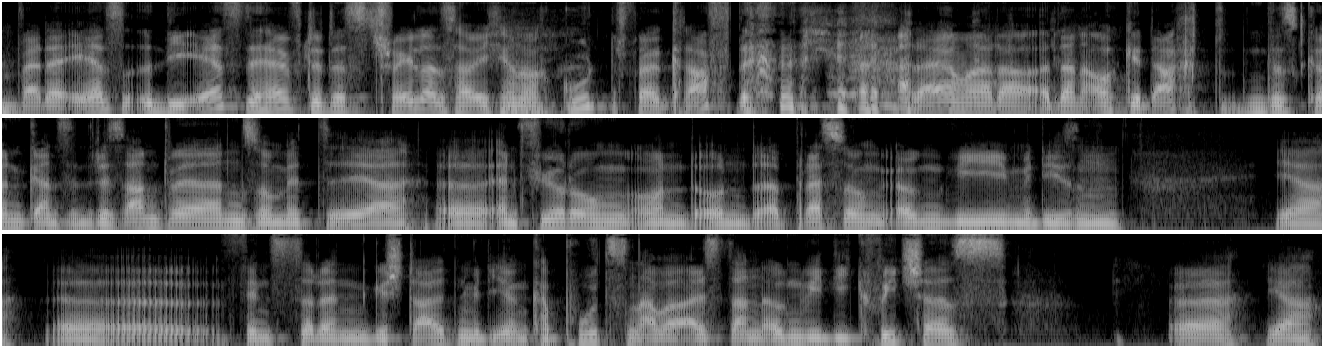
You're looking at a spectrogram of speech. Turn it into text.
Bei der ersten, die erste Hälfte des Trailers habe ich ja noch gut verkraftet. da haben wir da dann auch gedacht, das könnte ganz interessant werden, so mit der äh, Entführung und, und Erpressung irgendwie mit diesen ja, äh, finsteren Gestalten mit ihren Kapuzen, aber als dann irgendwie die Creatures äh, ja,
